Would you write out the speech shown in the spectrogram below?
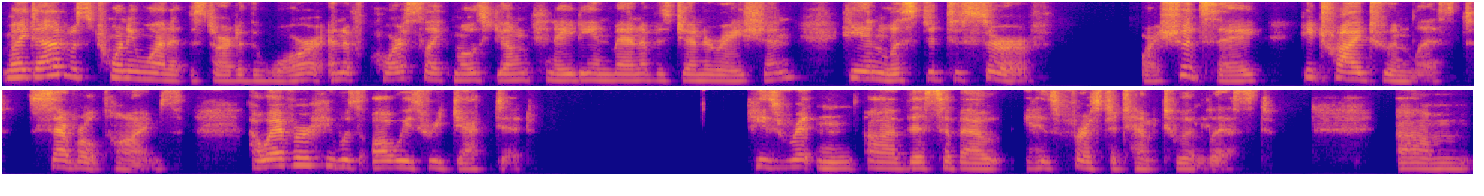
My dad was 21 at the start of the war, and of course, like most young Canadian men of his generation, he enlisted to serve. Or I should say, he tried to enlist several times. However, he was always rejected. He's written uh, this about his first attempt to enlist. Um,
